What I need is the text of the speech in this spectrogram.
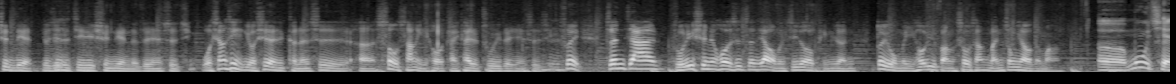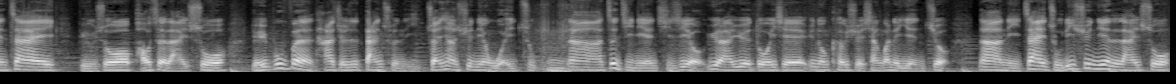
训练，尤其是肌力训练的这件事情，我相信有些人可能是呃受伤以后才开始注意这件事情，所以增加阻力训练或者是增加我们肌肉的平衡，对我们以后预防受伤蛮重要的吗？呃，目前在比如说跑者来说，有一部分他就是单纯以专项训练为主。嗯，那这几年其实有越来越多一些运动科学相关的研究。那你在主力训练来说，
